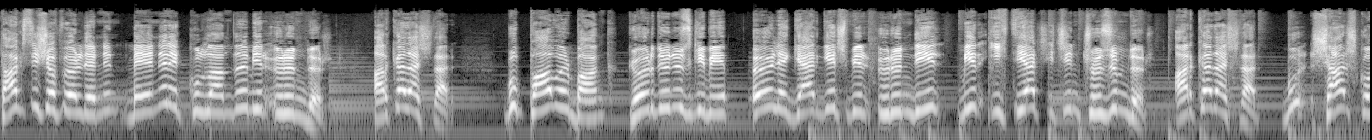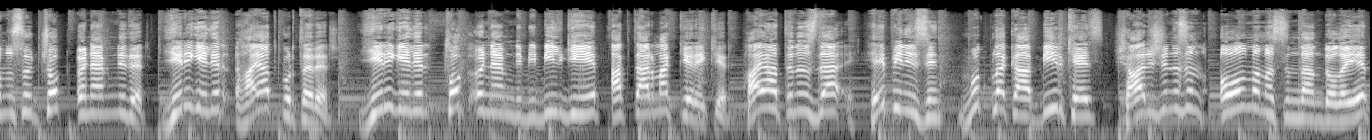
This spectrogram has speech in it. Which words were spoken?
taksi şoförlerinin beğenerek kullandığı bir üründür. Arkadaşlar bu power bank gördüğünüz gibi öyle gergeç bir ürün değil bir ihtiyaç için çözümdür. Arkadaşlar bu şarj konusu çok önemlidir. Yeri gelir hayat kurtarır. Yeri gelir çok önemli bir bilgiyi aktarmak gerekir. Hayatınızda hepinizin mutlaka bir kez şarjınızın olmamasından dolayı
